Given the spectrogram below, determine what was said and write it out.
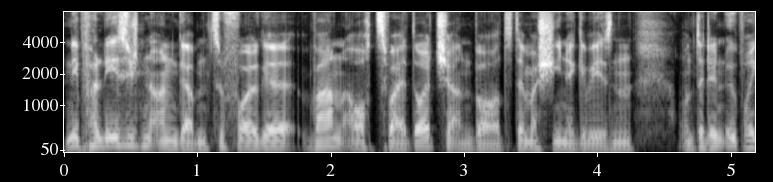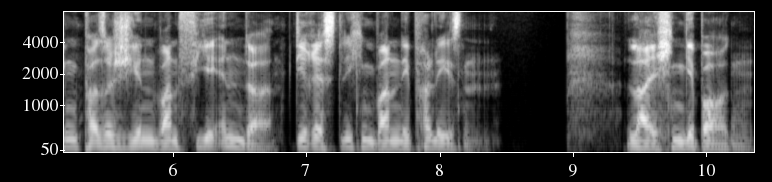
Nepalesischen Angaben zufolge waren auch zwei Deutsche an Bord der Maschine gewesen. Unter den übrigen Passagieren waren vier Inder, die restlichen waren Nepalesen. Leichen geborgen.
